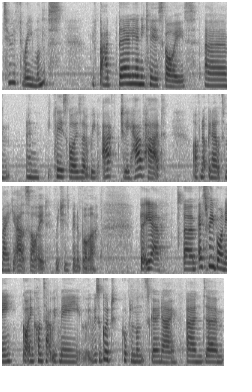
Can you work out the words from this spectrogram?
two or three months. We've had barely any clear skies um, and the clear skies that we've actually have had, I've not been able to make it outside, which has been a bummer. But yeah, um, Svbony got in contact with me, it was a good couple of months ago now, and um,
